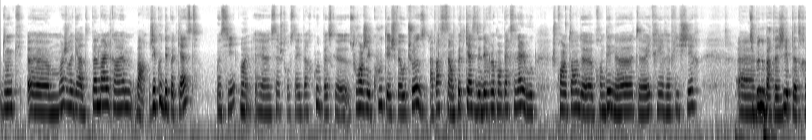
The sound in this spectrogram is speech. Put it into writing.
Donc, euh, moi, je regarde pas mal quand même. Ben, j'écoute des podcasts aussi. Ouais. Et euh, ça, je trouve ça hyper cool parce que souvent, j'écoute et je fais autre chose. À part si c'est un podcast de développement personnel où je prends le temps de prendre des notes, euh, écrire, réfléchir. Tu peux nous partager peut-être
